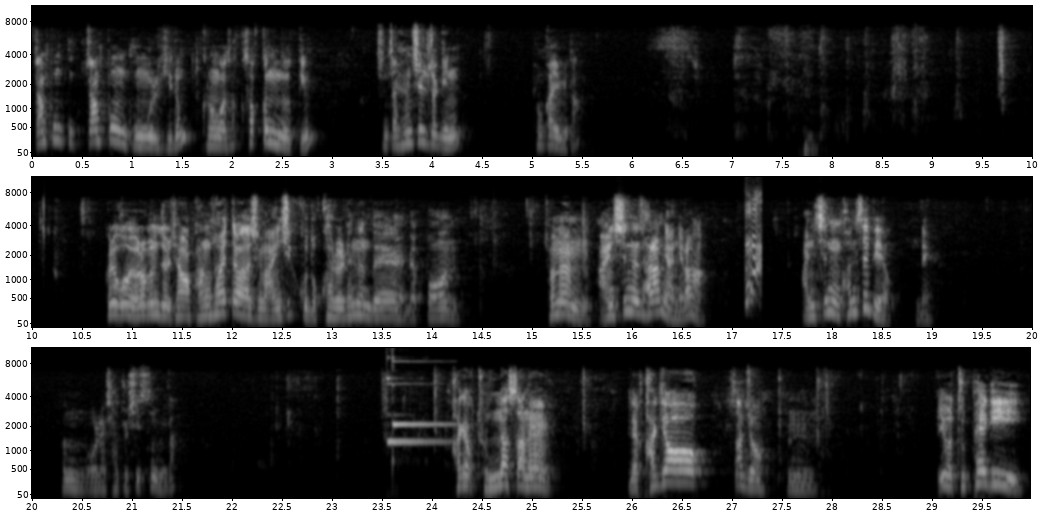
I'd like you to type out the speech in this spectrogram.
짬뽕국, 짬뽕 국물 기름? 그런 거 섞- 섞은 느낌? 진짜 현실적인 평가입니다. 그리고 여러분들 제가 방송할 때마다 지금 안 씻고 녹화를 했는데 몇 번. 저는 안 씻는 사람이 아니라 안 씻는 컨셉이에요. 네. 저는 원래 자주 씻습니다. 가격 존나 싸네. 네, 가격 싸죠. 음. 이거 두 팩이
